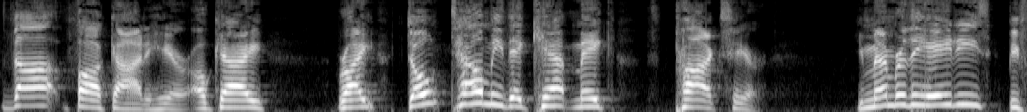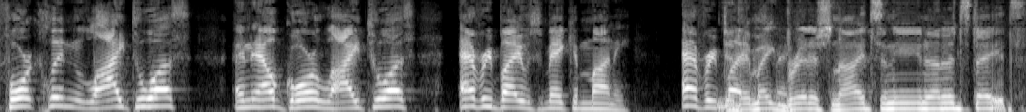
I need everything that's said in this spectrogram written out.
the fuck out of here, okay? Right? Don't tell me they can't make products here. You remember the 80s before Clinton lied to us and Al Gore lied to us? Everybody was making money. Everybody. Did they make British Knights in the United States?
